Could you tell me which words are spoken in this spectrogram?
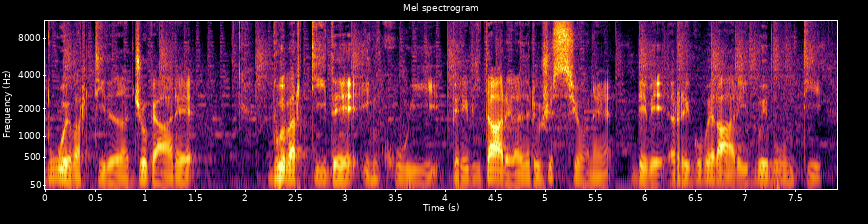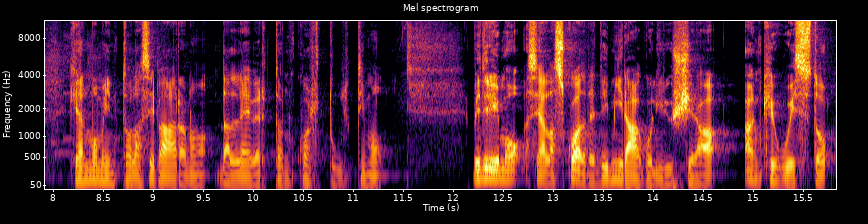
due partite da giocare due partite in cui per evitare la retrocessione deve recuperare i due punti che al momento la separano dall'Everton quartultimo. Vedremo se alla squadra dei miracoli riuscirà anche questo.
